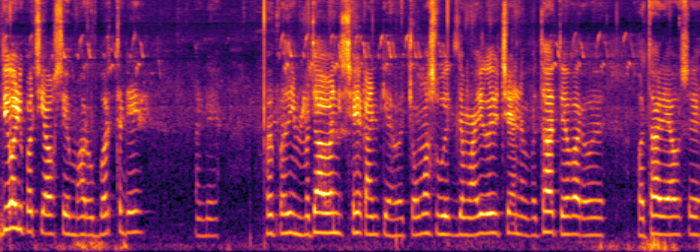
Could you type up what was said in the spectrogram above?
દિવાળી પછી આવશે મારો બર્થડે અને હવે પછી મજા આવવાની છે કારણ કે હવે ચોમાસું એકદમ આવી ગયું છે અને બધા તહેવાર હવે વધારે આવશે.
